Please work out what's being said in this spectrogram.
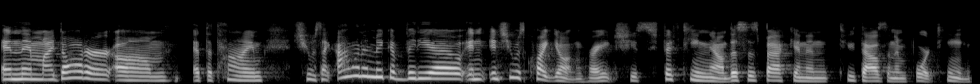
And then my daughter, um, at the time, she was like, I want to make a video. And, and she was quite young, right? She's 15 now. This is back in, in 2014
